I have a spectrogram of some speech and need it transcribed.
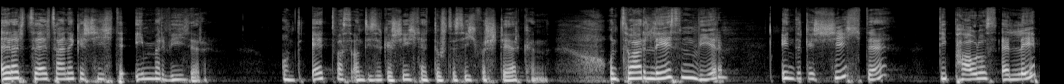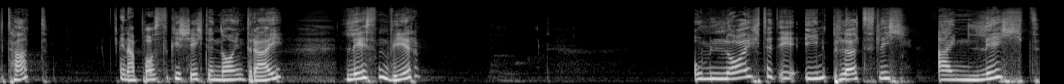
Er erzählt seine Geschichte immer wieder. Und etwas an dieser Geschichte durfte sich verstärken. Und zwar lesen wir in der Geschichte, die Paulus erlebt hat, in Apostelgeschichte 9.3, lesen wir, umleuchtet ihn plötzlich ein Licht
